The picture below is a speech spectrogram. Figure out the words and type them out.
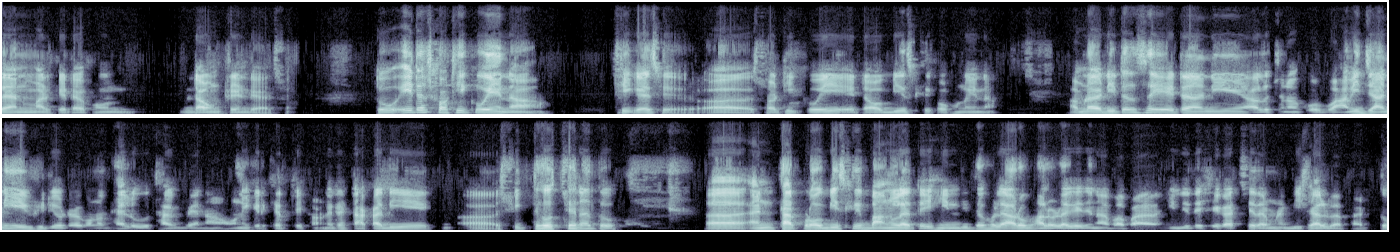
দেন মার্কেট এখন ডাউন ট্রেন্ডে আছে। তো এটা সঠিক ওয়ে না, ঠিক আছে? সঠিক ওয়ে এটা অবভিয়াসলি কখনোই না। আমরা ডিটেলসে এটা নিয়ে আলোচনা করব। আমি জানি এই ভিডিওটার কোনো ভ্যালু থাকবে না অনেকের ক্ষেত্রে, কারণ এটা টাকা দিয়ে শিখতে হচ্ছে না তো। এন্ড তারপর অবভিয়াসলি বাংলাতে, হিন্দিতে হলে আরও ভালো লাগে যে, না বাবা, হিন্দিতে শেখাচ্ছে, তার মানে বিশাল ব্যাপার। তো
